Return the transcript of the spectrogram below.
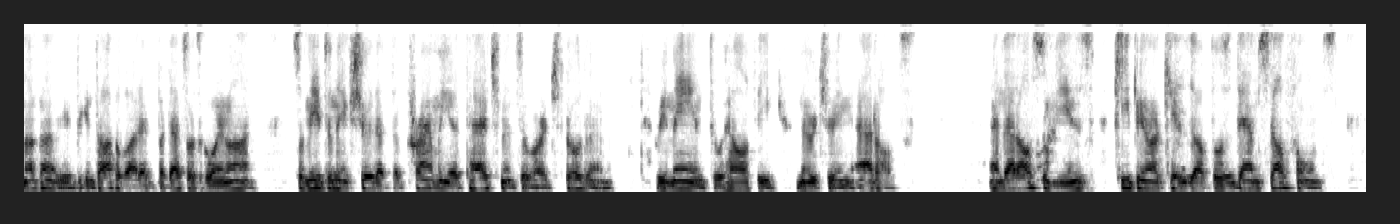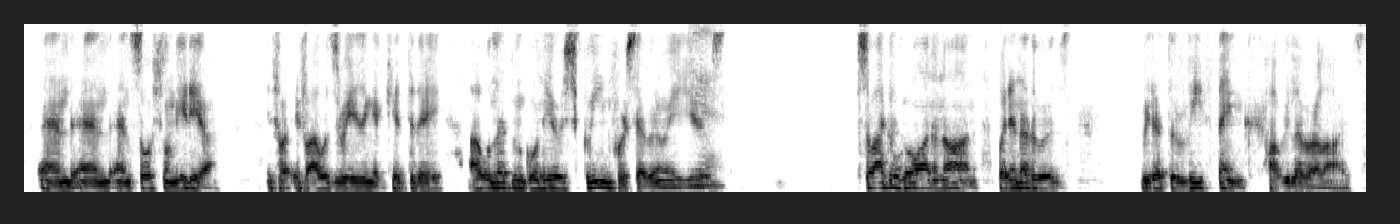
not going to, we can talk about it, but that's what's going on. So we need to make sure that the primary attachments of our children remain to healthy, nurturing adults. And that also means keeping our kids off those damn cell phones and and and social media. If I, if I was raising a kid today, I wouldn't let them go near a screen for seven or eight years. Yes. So I could go on and on, but in other words, we'd have to rethink how we live our lives.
